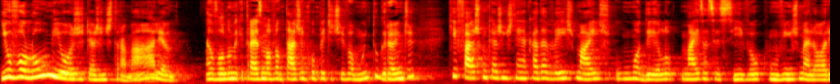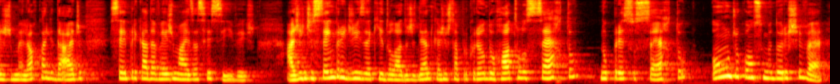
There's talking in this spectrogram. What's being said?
E o volume hoje que a gente trabalha é um volume que traz uma vantagem competitiva muito grande, que faz com que a gente tenha cada vez mais um modelo mais acessível, com vinhos melhores, de melhor qualidade, sempre cada vez mais acessíveis. A gente sempre diz aqui do lado de dentro que a gente está procurando o rótulo certo, no preço certo, onde o consumidor estiver.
